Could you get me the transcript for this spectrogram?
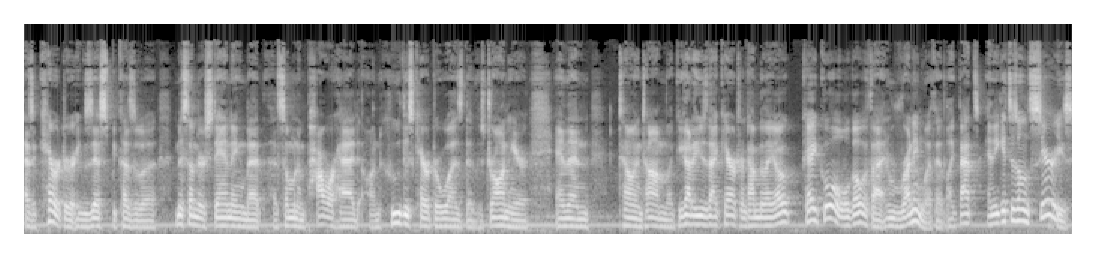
as a character exists because of a misunderstanding that uh, someone in Power had on who this character was that was drawn here, and then telling Tom like you got to use that character, and Tom being like, okay, cool, we'll go with that, and running with it like that's, and he gets his own series.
